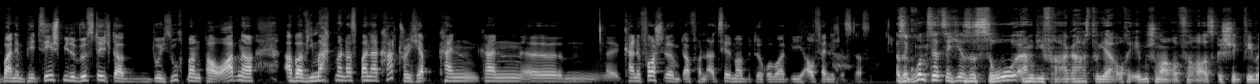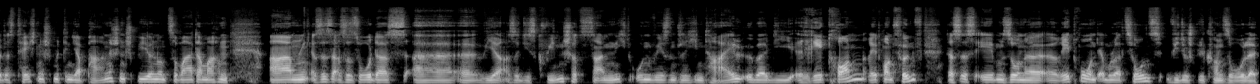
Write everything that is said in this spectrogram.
Bei einem PC-Spiel wüsste ich, da durchsucht man ein paar Ordner, aber wie macht man das bei einer Cartridge? Ich habe kein, kein, ähm, keine Vorstellung davon. Erzähl mal bitte, Robert, wie aufwendig ist das? Also grundsätzlich ist es so, ähm, die Frage hast du ja auch eben schon mal vorausgeschickt, wie wir das technisch mit den japanischen Spielen und so weiter machen. Ähm, es ist also so, dass äh, äh wir also die Screenshots zu einem nicht unwesentlichen Teil über die Retron, Retron 5, das ist eben so eine Retro- und Emulations-Videospielkonsole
